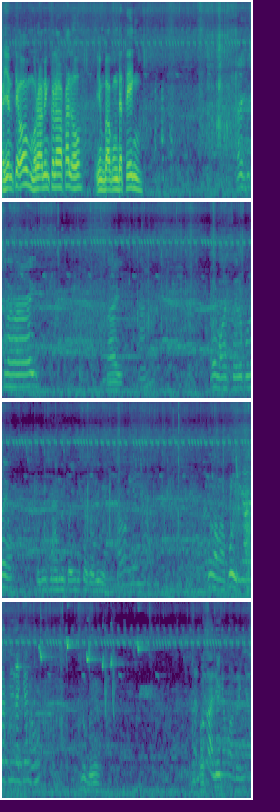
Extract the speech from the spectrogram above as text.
Ayan te oh, maraming kalakal oh. Yung bagong dating. Ay, gusto na nay. Nay. Ay, mga sero po na yun. Hindi sila dito, hindi sa gabi niya. Oo, yan. Ito mga po eh. Sinalat nila dyan, oh. Ano ba yan? Saan pa galing yung mga ganyan?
